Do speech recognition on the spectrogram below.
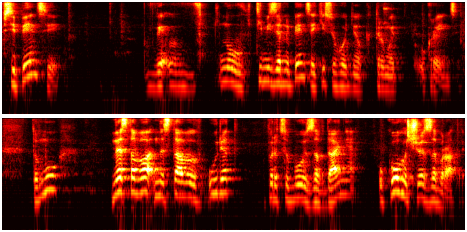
всі пенсії, в, в, ну, ті мізерні пенсії, які сьогодні отримують українці. Тому не, става, не ставив уряд перед собою завдання у когось щось забрати.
